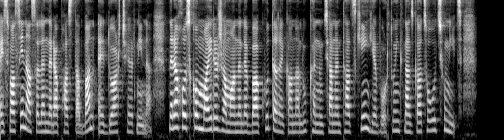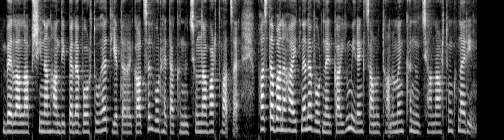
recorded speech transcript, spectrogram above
Այս մասին ասել է նրա փաստաբան Էդուարդ Չերնինը։ Նրա խոսքով մայրը ժամանել է Բաքու տեղեկանալու քննության ընթացքին եւ որդու ինքնազգացողությունից։ Բելա Լապշինան հանդիպել է որդու հետ եւ տեղեկացել, որ հետաքննությունն ավարտված է։ Փաստաբանը հայտնել է, որ ներկայում իրենք ցանոթանում են քննության արդյունքներին։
